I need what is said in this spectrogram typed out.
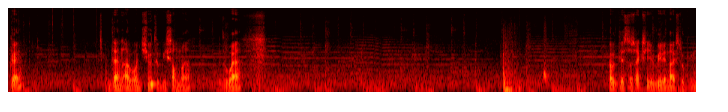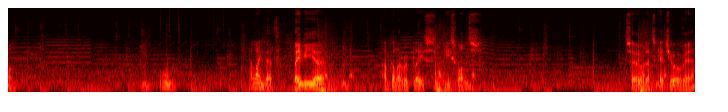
Okay. Then I want you to be somewhere. But where? Oh, this is actually a really nice looking one. Ooh. I like that. Maybe uh, I'm gonna replace these ones. So let's get you over here.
